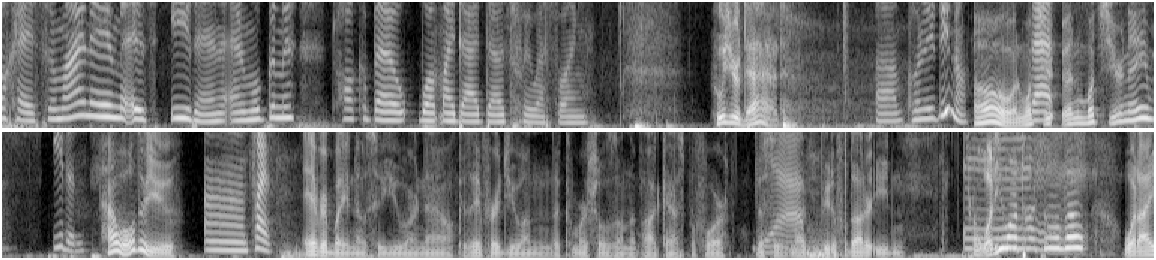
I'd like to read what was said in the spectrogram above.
Okay, so my name is Eden, and we're gonna talk about what my dad does for wrestling. Who's your dad? Um, Conadino. Oh, and what's your, and what's your name? Eden. How old are you? Um, five. Everybody knows who you are now because they've heard you on the commercials on the podcast before. This is my beautiful daughter Eden. And what do you want to talk to them about? What I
